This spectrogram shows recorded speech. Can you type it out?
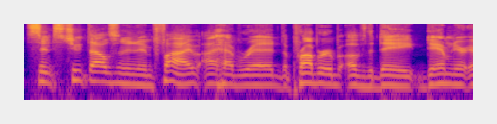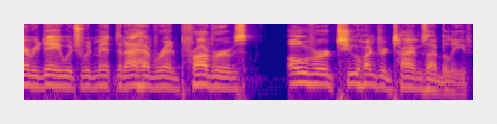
since 2005, I have read the proverb of the day damn near every day, which would mean that I have read Proverbs over 200 times, I believe.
